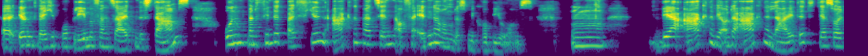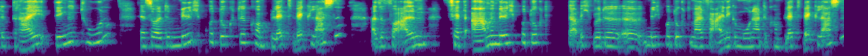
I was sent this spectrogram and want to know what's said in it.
äh, irgendwelche Probleme von Seiten des Darms. Und man findet bei vielen Akne-Patienten auch Veränderungen des Mikrobioms. Mm, Wer Akne, wer unter Akne leidet, der sollte drei Dinge tun. Der sollte Milchprodukte komplett weglassen, also vor allem fettarme Milchprodukte. Aber ich würde äh, Milchprodukte mal für einige Monate komplett weglassen.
